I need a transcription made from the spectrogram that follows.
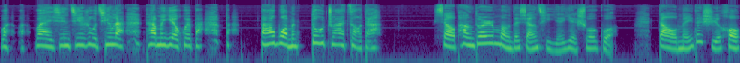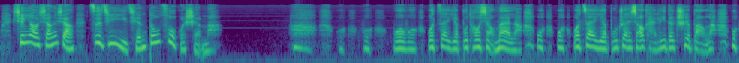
外外星机入侵了，他们也会把把把我们都抓走的。小胖墩儿猛地想起爷爷说过，倒霉的时候先要想想自己以前都做过什么。啊，我我我我我再也不偷小麦了，我我我再也不拽小凯莉的翅膀了，我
